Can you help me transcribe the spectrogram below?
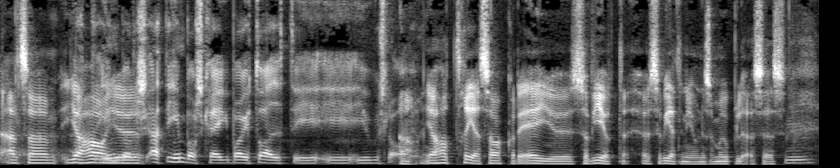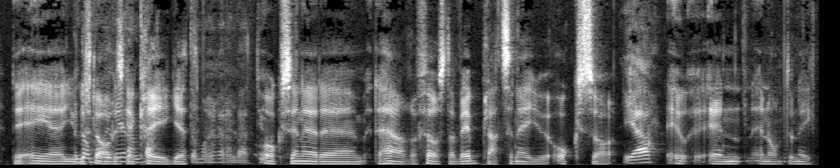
alltså jag har ju... att inbördeskrig bryter ut i, i, Jugoslavien. Ja, jag har tre saker. Det är ju Sovjet, Sovjetunionen som upplöses. Mm. Det är jugoslaviska kriget. de har redan varit, jo. och sen är det det här första webbplatsen är ju också Ja. en, enormt unikt.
